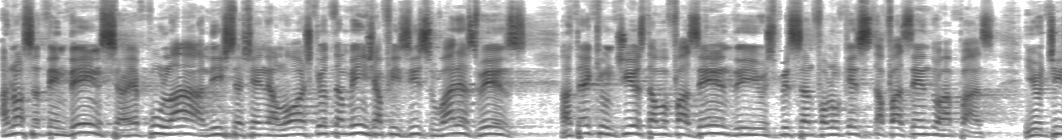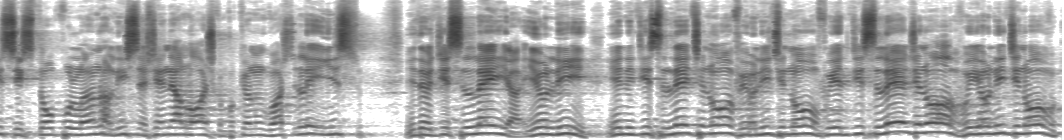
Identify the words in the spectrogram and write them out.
a nossa tendência é pular a lista genealógica. Eu também já fiz isso várias vezes. Até que um dia eu estava fazendo e o Espírito Santo falou: O que você está fazendo, rapaz? E eu disse: Estou pulando a lista genealógica, porque eu não gosto de ler isso. E Deus disse: leia, e eu li. E ele disse: lê de novo, eu li de novo. E ele disse: lê de novo, e eu li de novo.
